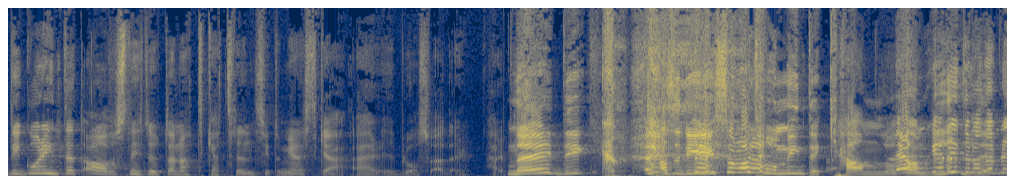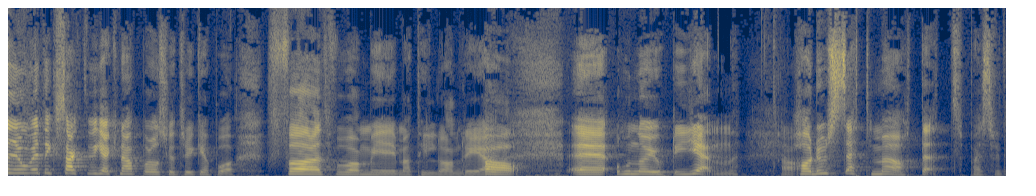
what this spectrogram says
det går inte ett avsnitt utan att Katrin Zytomierska är i blåsväder. Här Nej, det, alltså det är som att hon inte kan låta Nej, hon bli. kan inte låta bli, hon vet exakt vilka knappar hon ska trycka på för att få vara med i Matilda och Andrea. Ja. Eh, hon har gjort det igen. Har du sett mötet på SVT?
